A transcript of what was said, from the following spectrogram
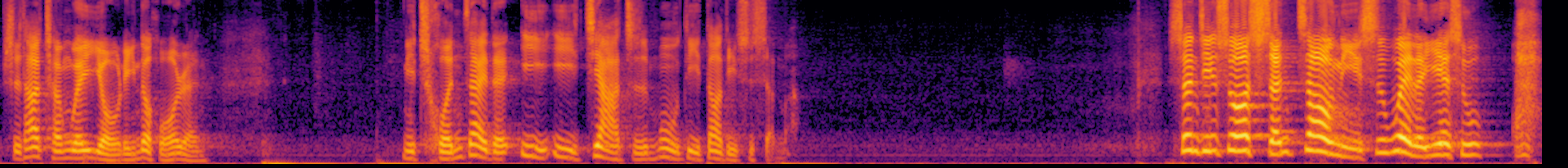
使他成为有灵的活人。你存在的意义、价值、目的到底是什么？圣经说，神造你是为了耶稣啊。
